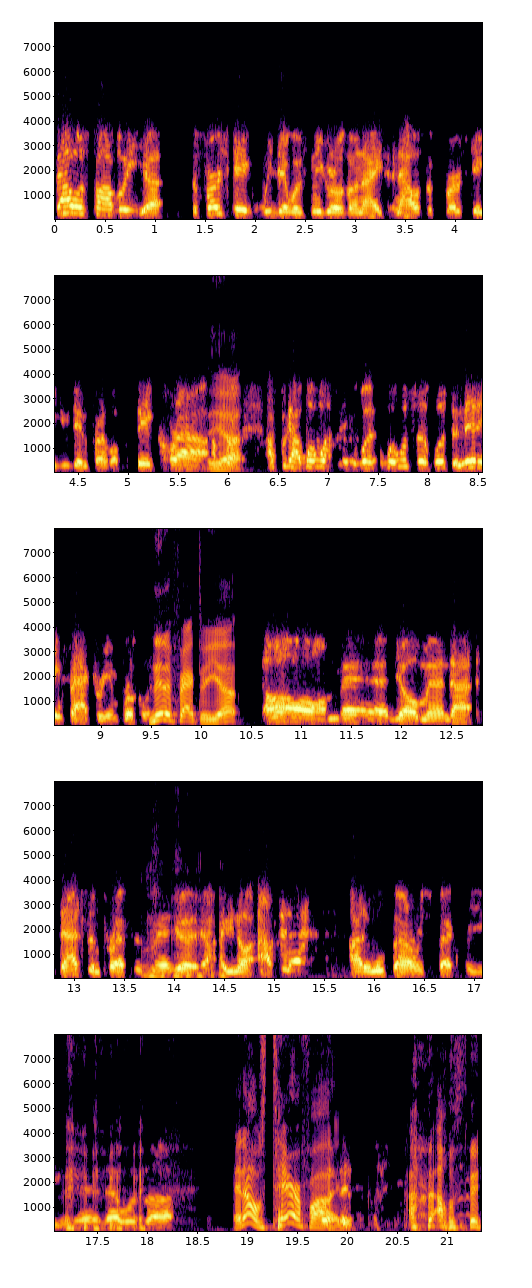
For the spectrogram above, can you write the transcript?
That was probably uh, the first gig we did was Negroes on Ice, and that was the first gig you did in front of a big crowd. I Yeah. forgot, I forgot what was it? What, what was the what was the knitting factory in Brooklyn? Knitting Factory, yep. Oh man, yo man, that that's impressive, man. Yeah, you know, after that, I had a newfound respect for you, man. That was uh. And I was terrified. I was. I,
